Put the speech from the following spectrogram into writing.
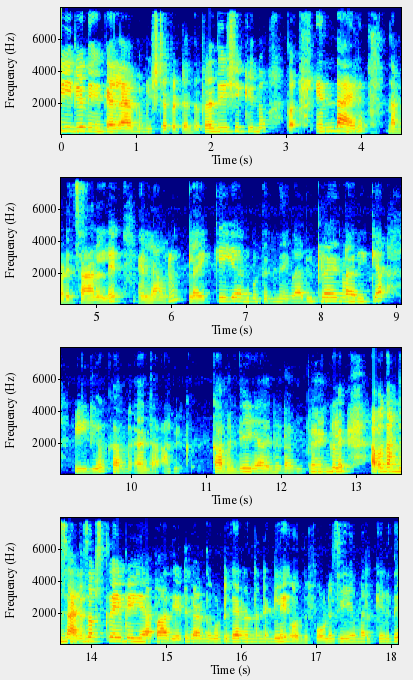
വീഡിയോ നിങ്ങൾക്ക് എല്ലാവർക്കും ഇഷ്ടപ്പെട്ടെന്ന് പ്രതീക്ഷിക്കുന്നു. എന്തായാലും നമ്മുടെ ചാനൽ എല്ലാവരും ലൈക്ക് ചെയ്യുക അതുപോലെ തന്നെ നിങ്ങളുടെ അഭിപ്രായങ്ങൾ അറിയിക്കുക. വീഡിയോ കമ എന്താ കമന്റ് ചെയ്യുക എന്നിട്ട് അഭിപ്രായങ്ങൾ അപ്പോൾ നമ്മുടെ ചാനൽ സബ്സ്ക്രൈബ് ചെയ്യുക. അപ്പോൾ ആദ്യമായിട്ട് കാണുന്ന കൂട്ടുകാരെന്നുണ്ടെങ്കിൽ ഒന്ന് ഫോളോ ചെയ്യാൻ മറക്കരുത്.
